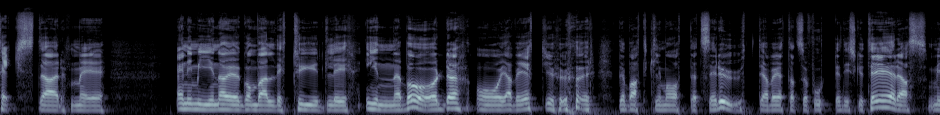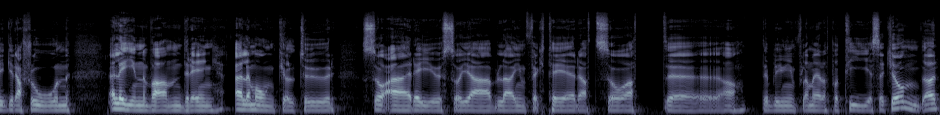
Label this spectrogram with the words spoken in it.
texter med en i mina ögon väldigt tydlig innebörd och jag vet ju hur debattklimatet ser ut. Jag vet att så fort det diskuteras migration eller invandring eller mångkultur så är det ju så jävla infekterat så att eh, ja, det blir inflammerat på tio sekunder.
